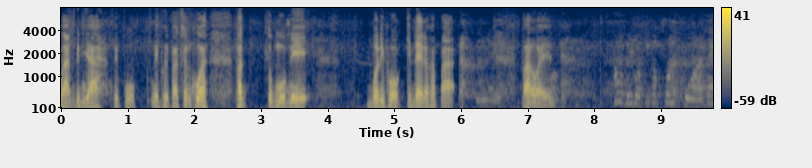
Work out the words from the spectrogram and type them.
บ้านเป็นยาไปปลูกในพืชผักสวนครัวผักตุ่มหมูนี่บริโภคกินได้เนาะครับป้า ปลาอ้อยเข้าไปลวกกินกับปนขัวใส่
